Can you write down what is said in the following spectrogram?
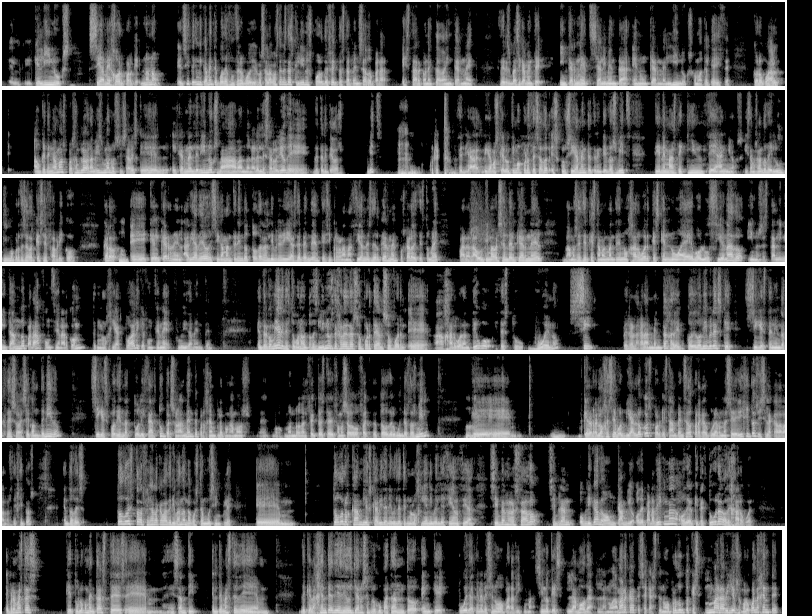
que Linux sea mejor porque... No, no en sí técnicamente puede funcionar cualquier cosa. La cuestión es que Linux por defecto está pensado para estar conectado a Internet. Es decir, es básicamente Internet se alimenta en un kernel Linux, como aquel que dice. Con lo cual, aunque tengamos, por ejemplo, ahora mismo, no sé si sabes que el, kernel de Linux va a abandonar el desarrollo de, 32 bits. correcto. ya digamos que el último procesador exclusivamente 32 bits tiene más de 15 años. Y estamos hablando del último procesador que se fabricó. Claro, mm. eh, que el kernel a día de hoy siga manteniendo todas las librerías, dependencias y programaciones del kernel, pues claro, dices, hombre, para la última versión del kernel vamos a decir que estamos manteniendo un hardware que es que no ha evolucionado y nos está limitando para funcionar con tecnología actual y que funcione fluidamente. Entre comillas, dices tú, bueno, entonces Linux dejará de dar soporte al software, eh, al hardware antiguo. Dices tú, bueno, sí, pero la gran ventaja del código libre es que sigues teniendo acceso a ese contenido, sigues pudiendo actualizar tú personalmente, por ejemplo, pongamos eh, el efecto este, el famoso efecto del Windows 2000, que, que los relojes se volvían locos porque estaban pensados para calcular una serie de dígitos y se le acababan los dígitos. Entonces, todo esto al final acaba derivando en una cuestión muy simple. Em, todos los cambios que ha habido a nivel de tecnología, a nivel de ciencia, siempre han estado siempre han obligado a un cambio o de paradigma o de arquitectura o de hardware. El problema este es que tú lo comentaste, eh, Santi, el tema este de, que la gente a día de hoy ya no se preocupa tanto en que pueda tener ese nuevo paradigma, sino que es la moda, la nueva marca, te saca este nuevo producto que es maravilloso, con lo cual la gente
